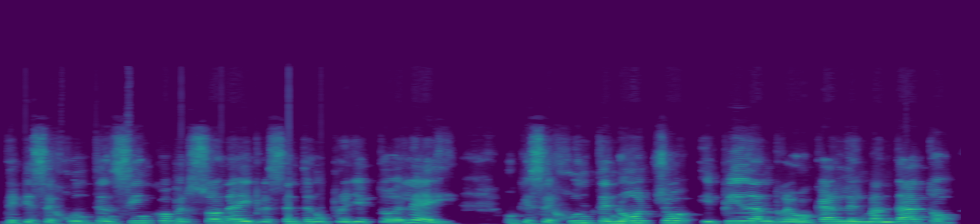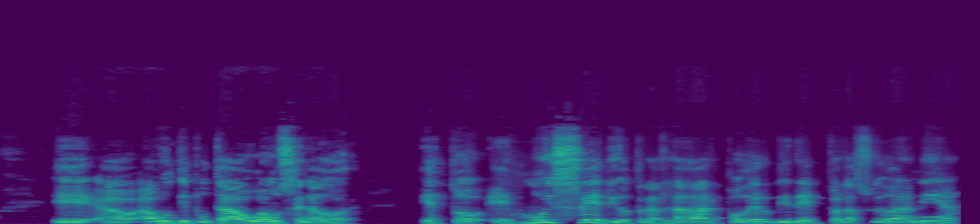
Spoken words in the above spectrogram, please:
de que se junten cinco personas y presenten un proyecto de ley, o que se junten ocho y pidan revocarle el mandato eh, a, un diputado o a un senador. Esto es muy serio, trasladar poder directo a la ciudadanía,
